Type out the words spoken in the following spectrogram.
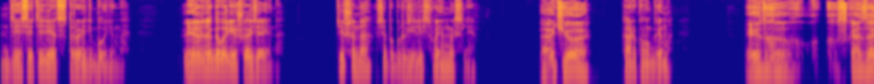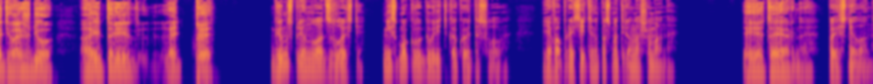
«Десять лет строить будем». «Верно говоришь, хозяин». Тишина, все погрузились в свои мысли. «А чё?» — харкнул Гым. «Это сказать вождю, а это...» Гым сплюнул от злости, не смог выговорить какое-то слово. Я вопросительно посмотрел на шамана. «Этерно», — пояснил он.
